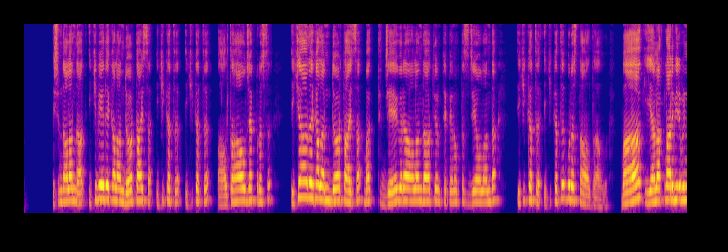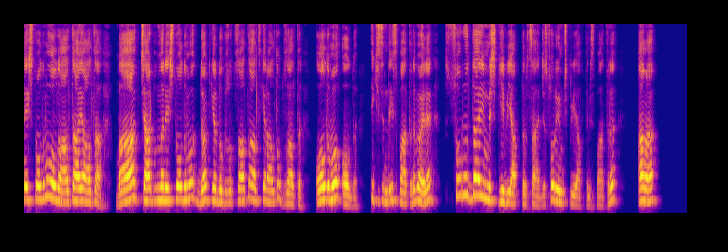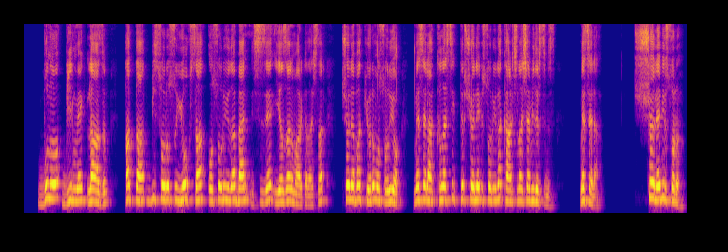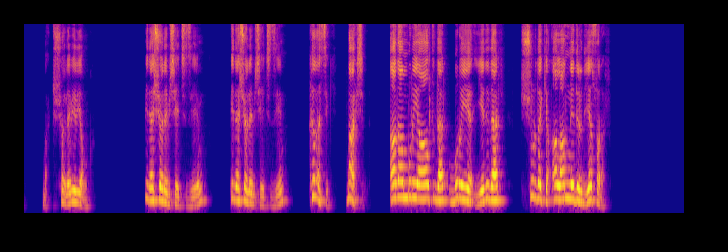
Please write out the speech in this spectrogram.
E şimdi alan dağıt. 2B'de kalan 4A ise 2 katı 2 katı 6A olacak burası. 2A'da kalan 4A ise bak C'ye göre alan dağıtıyorum. Tepe noktası C olan da 2 katı 2 katı burası da 6A oldu. Bak yanaklar birbirine eşit oldu mu? Oldu. 6A'ya 6A. Bak çarpımlar eşit oldu mu? 4 kere 9 36 6 kere 6 36. Oldu mu? Oldu. İkisinin de ispatını böyle sorudaymış gibi yaptım sadece. Soruymuş gibi yaptım ispatını. Ama bunu bilmek lazım. Hatta bir sorusu yoksa o soruyu da ben size yazarım arkadaşlar. Şöyle bakıyorum o soru yok. Mesela klasiktir şöyle bir soruyla karşılaşabilirsiniz. Mesela şöyle bir soru. Bak şöyle bir yamuk. Bir de şöyle bir şey çizeyim. Bir de şöyle bir şey çizeyim. Klasik. Bak şimdi. Adam buraya 6 der. Burayı 7 der. Şuradaki alan nedir diye sorar.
